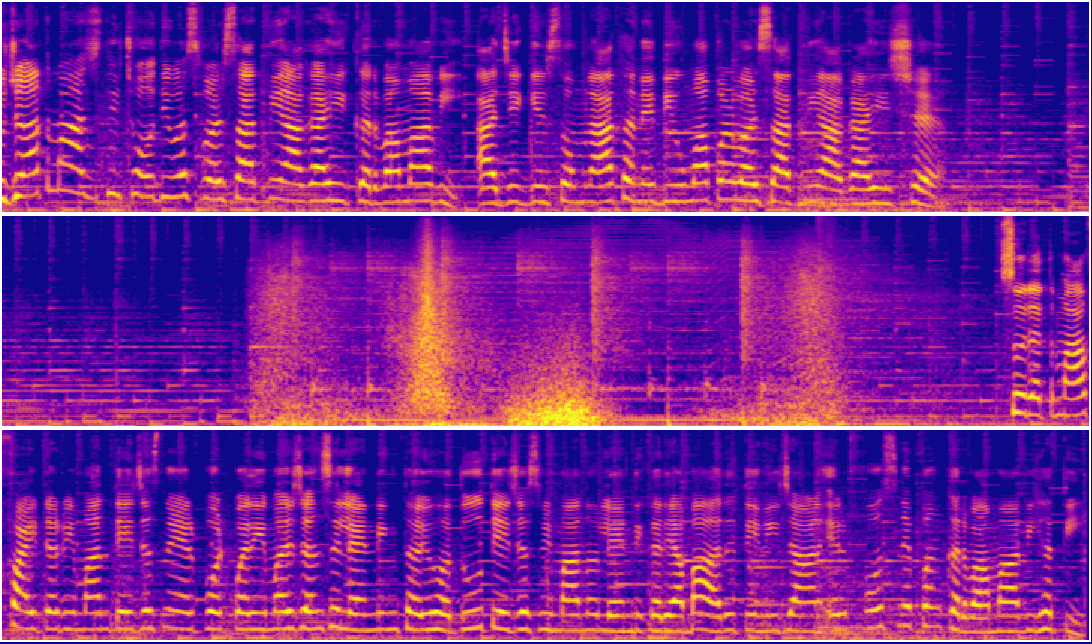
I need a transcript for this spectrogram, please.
ગુજરાતમાં આજથી છ દિવસ વરસાદની આગાહી કરવામાં આવી. આજે ગીર સોમનાથ અને દીવમાં પણ વરસાદની આગાહી છે. સુરતમાં ફાઇટર વિમાન તેજસને એરપોર્ટ પર ઇમરજન્સી લેન્ડિંગ થયું હતું. તેજસ વિમાનનું લેન્ડ કર્યા બાદ તેની જાણ એરફોર્સને પણ કરવામાં આવી હતી.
